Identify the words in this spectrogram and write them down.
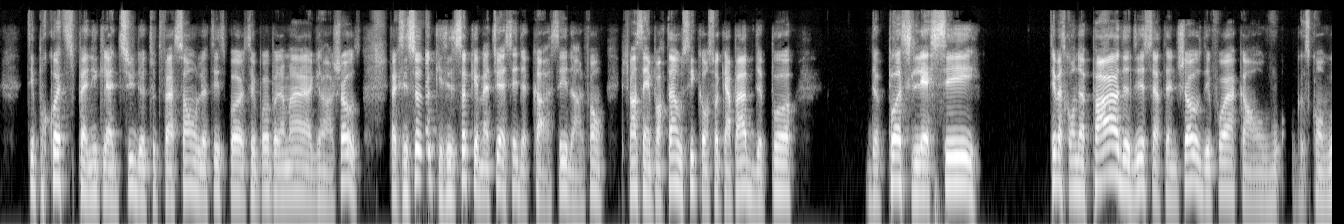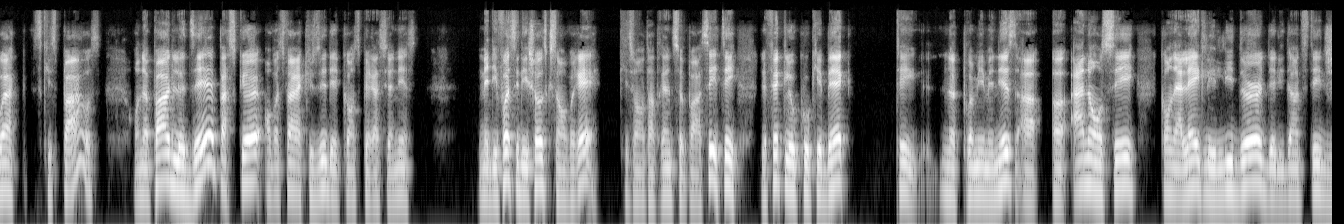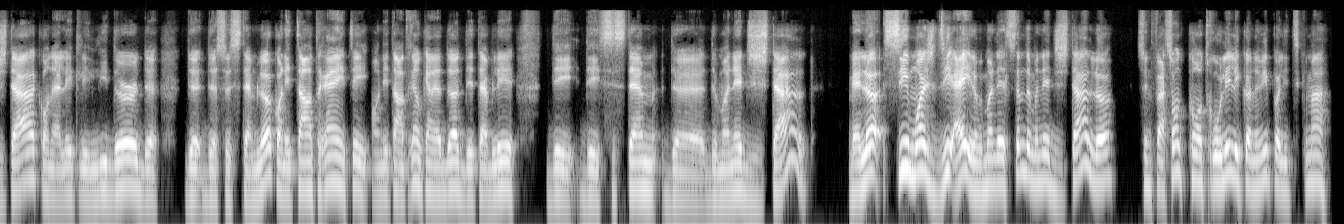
pourquoi tu paniques là-dessus de toute façon? Là, c'est pas, pas vraiment grand-chose. Fait que c'est ça, c'est ça que Mathieu essaie de casser, dans le fond. je pense que c'est important aussi qu'on soit capable de ne pas, de pas se laisser parce qu'on a peur de dire certaines choses des fois quand on, qu'on voit ce qui se passe. On a peur de le dire parce qu'on va se faire accuser d'être conspirationniste. Mais des fois, c'est des choses qui sont vraies, qui sont en train de se passer. le fait que au Québec, notre premier ministre a, annoncé qu'on allait être les leaders de l'identité digitale, qu'on allait être les leaders de, ce système-là, qu'on est en train, on est en train au Canada d'établir des, systèmes de, monnaie digitale. Mais là, si moi je dis, hey, le système de monnaie digitale, c'est une façon de contrôler l'économie politiquement.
